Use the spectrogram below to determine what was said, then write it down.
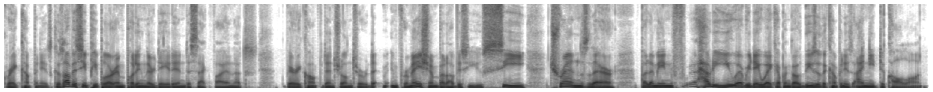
great companies? Because obviously, people are inputting their data into SecFi, and that's very confidential information. But obviously, you see trends there. But I mean, how do you every day wake up and go, "These are the companies I need to call on"?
